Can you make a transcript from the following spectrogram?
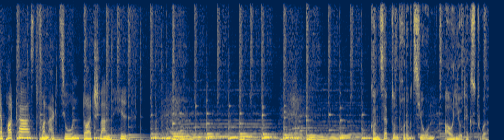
Der Podcast von Aktion Deutschland hilft. Konzept und Produktion Audiotextur.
